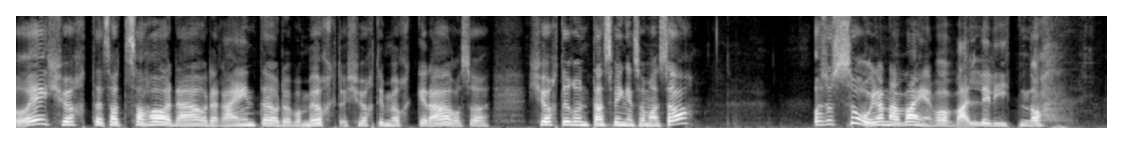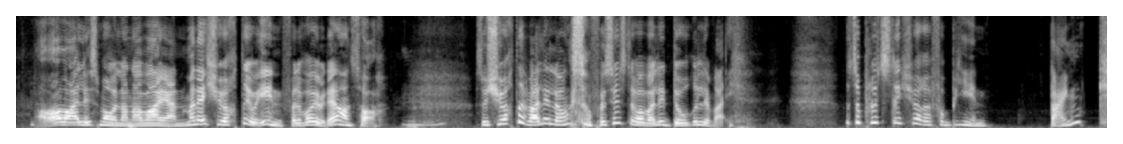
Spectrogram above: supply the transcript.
Og jeg kjørte, satt, sa der, og det regnet, og det var mørkt, og kjørte i mørket der, og så kjørte jeg rundt den svingen som han sa. Og så så jeg denne veien var veldig liten, da. Den var veldig smal, denne veien. Men jeg kjørte jo inn, for det var jo det han sa. Så kjørte jeg veldig langsomt, for jeg syntes det var veldig dårlig vei. Og så plutselig kjører jeg forbi en benk.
